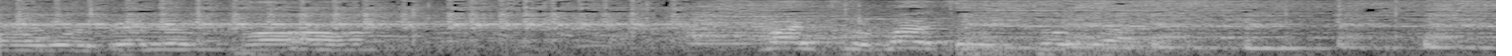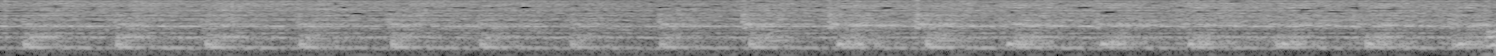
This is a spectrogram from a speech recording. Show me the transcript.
话别人怕，卖错卖错过来。好，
